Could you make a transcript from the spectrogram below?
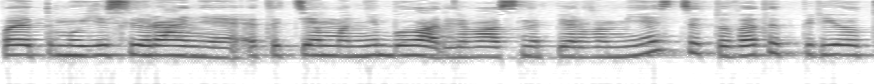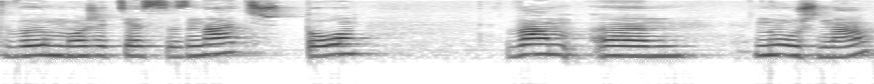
поэтому если ранее эта тема не была для вас на первом месте, то в этот период вы можете осознать, что вам э, нужно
